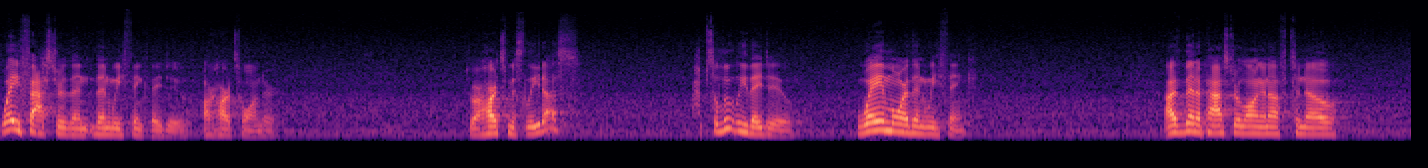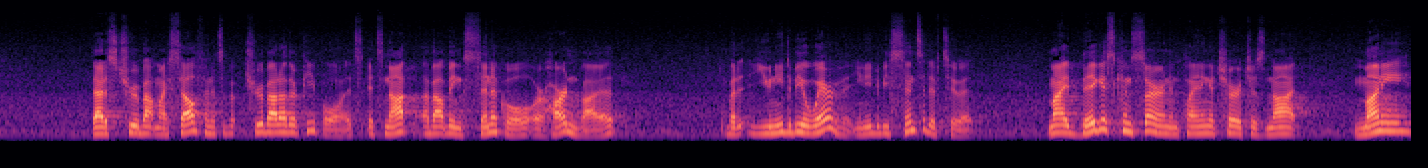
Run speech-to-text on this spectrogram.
Way faster than, than we think they do. Our hearts wander. Do our hearts mislead us? Absolutely, they do. Way more than we think. I've been a pastor long enough to know that it's true about myself and it's true about other people. It's, it's not about being cynical or hardened by it, but you need to be aware of it. You need to be sensitive to it. My biggest concern in planning a church is not money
